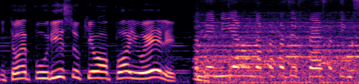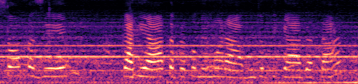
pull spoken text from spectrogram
Então é por isso que eu apoio ele. Pandemia não dá para fazer festa, tem que só fazer carreata para comemorar. Muito obrigada, tá?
